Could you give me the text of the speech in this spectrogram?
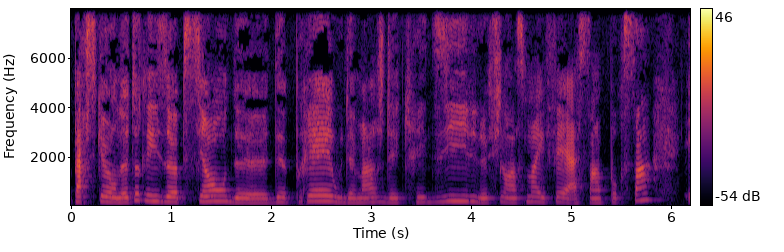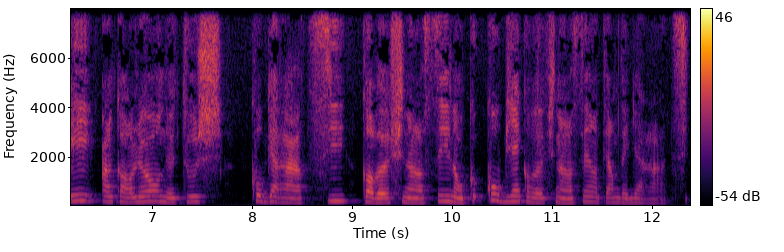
parce qu'on a toutes les options de, de prêt ou de marge de crédit. Le financement est fait à 100% et encore là, on ne touche qu'aux garanties qu'on va financer, donc qu'aux biens qu'on va financer en termes de garantie.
